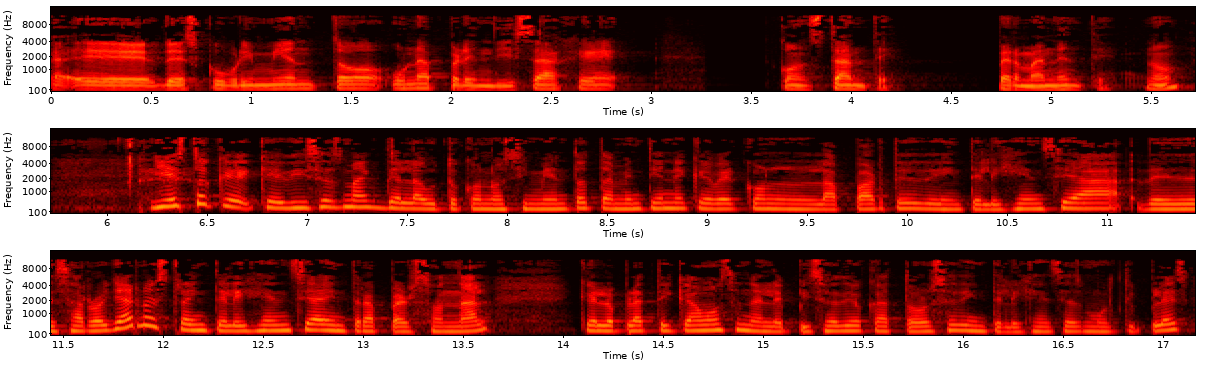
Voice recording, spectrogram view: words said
eh, descubrimiento, un aprendizaje constante, permanente, ¿no? Y esto que, que, dices, Mike, del autoconocimiento también tiene que ver con la parte de inteligencia, de desarrollar nuestra inteligencia intrapersonal, que lo platicamos en el episodio 14 de inteligencias múltiples,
